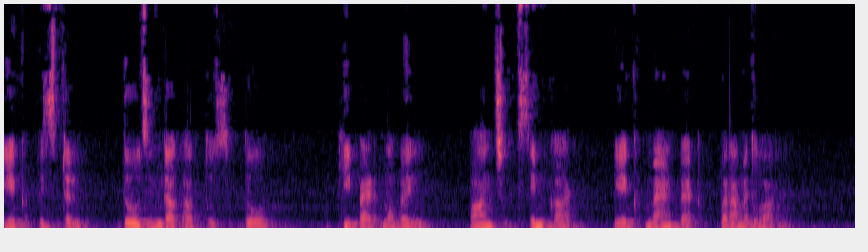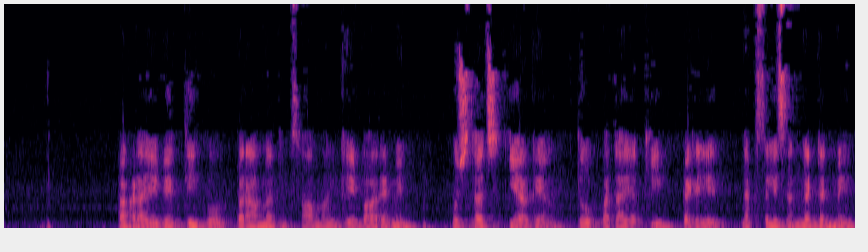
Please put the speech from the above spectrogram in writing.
एक पिस्टल दो ज़िंदा कारतूस दो कीपैड मोबाइल पाँच सिम कार्ड एक मैन पैक बरामद हुआ है। पकड़ाए व्यक्ति को बरामद सामान के बारे में पूछताछ किया गया तो बताया कि पहले नक्सली संगठन में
